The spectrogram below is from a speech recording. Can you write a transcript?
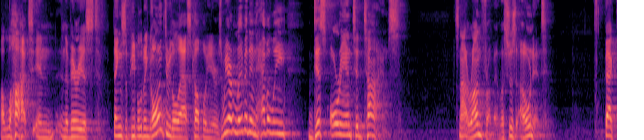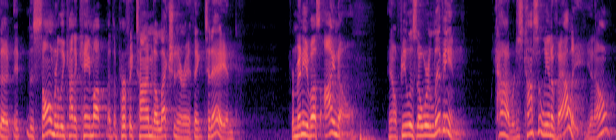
a lot in, in the various things that people have been going through the last couple years. We are living in heavily disoriented times. Let's not run from it, let's just own it. In fact, the, it, the psalm really kind of came up at the perfect time in electionary, I think, today. And for many of us, I know, you know, feel as though we're living. God, we're just constantly in a valley, you know?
